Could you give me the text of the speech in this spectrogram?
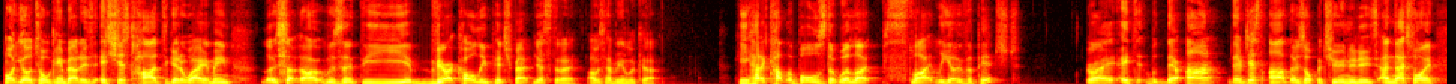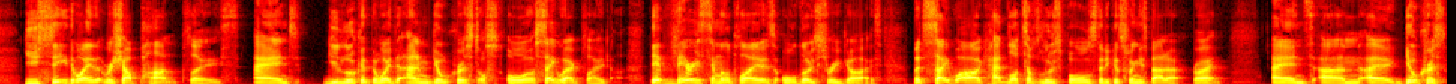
what you're talking about is it's just hard to get away. I mean, I was at the Virat Kohli pitch map yesterday. I was having a look at. He had a couple of balls that were like slightly overpitched, right? It's, there aren't there just aren't those opportunities, and that's why you see the way that Rishabh Pant plays, and you look at the way that Adam Gilchrist or, or Sehwag played. They're very similar players, all those three guys. But Sehwag had lots of loose balls that he could swing his bat at, right? And um, uh, Gilchrist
